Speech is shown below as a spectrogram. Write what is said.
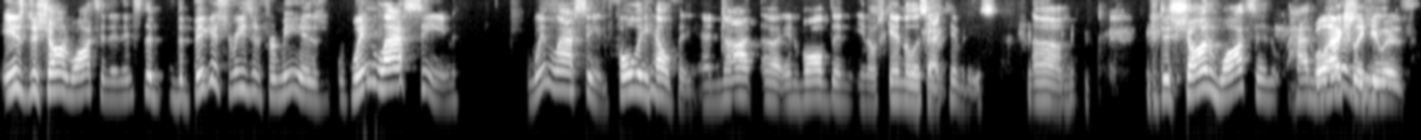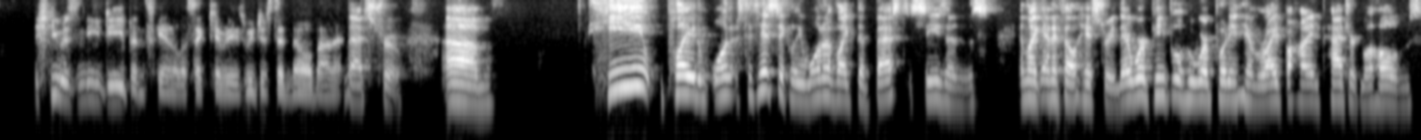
is Deshaun Watson, and it's the the biggest reason for me is when last seen, when last seen fully healthy and not uh, involved in you know scandalous activities. Um, Deshaun Watson had Well, actually, he was he was knee deep in scandalous activities. We just didn't know about it. That's true. Um, he played one statistically one of like the best seasons in like NFL history. There were people who were putting him right behind Patrick Mahomes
